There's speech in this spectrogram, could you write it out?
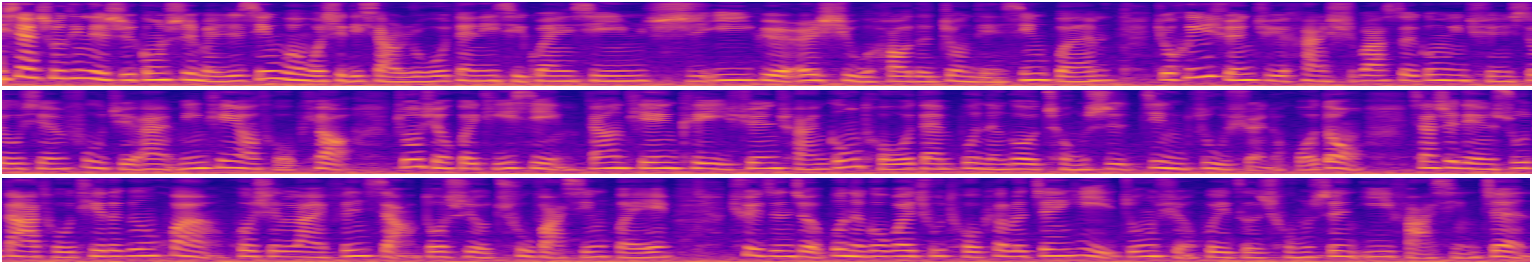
现在收听的是《公视每日新闻》，我是李小茹，带你一起关心十一月二十五号的重点新闻。九合一选举和十八岁公民权修宪复决案明天要投票，中选会提醒，当天可以宣传公投，但不能够从事竞助选的活动，像是脸书大头贴的更换或是 LINE 分享，都是有触法行为。确诊者不能够外出投票的争议，中选会则重申依法行政。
